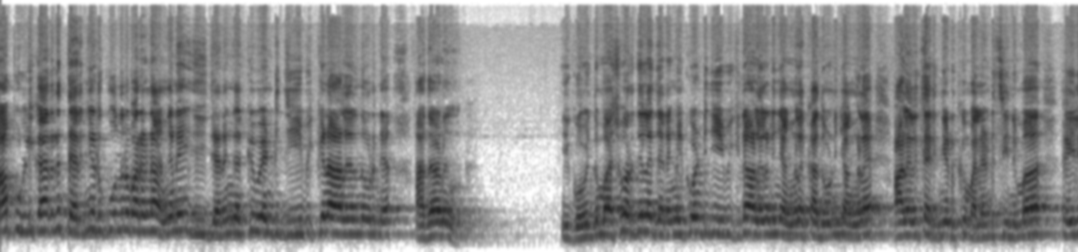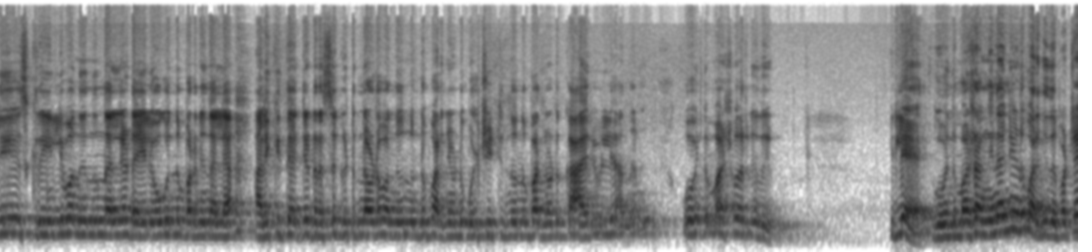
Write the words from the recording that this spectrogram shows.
ആ പുള്ളിക്കാരനെ തിരഞ്ഞെടുക്കുമെന്ന് പറയണത് അങ്ങനെ ജനങ്ങൾക്ക് വേണ്ടി ജീവിക്കുന്ന ആളുകൾ എന്ന് പറഞ്ഞാൽ അതാണ്. ഈ ഗോവിന്ദ മാഷ് പറഞ്ഞില്ല ജനങ്ങൾക്ക് വേണ്ടി ജീവിക്കുന്ന ആളുകൾ ഞങ്ങൾക്ക് അതുകൊണ്ട് ഞങ്ങളെ ആളുകൾ തിരഞ്ഞെടുക്കും. അല്ലാണ്ട് സിനിമയിൽ സ്ക്രീനിൽ വന്ന് നിന്ന് നല്ല ഡയലോഗ് ഒന്നും പറഞ്ഞു നല്ല അലക്കി തേച്ച ഡ്രസ്സ് കിട്ടുന്ന അവിടെ വന്നു നിന്നുണ്ട് പറഞ്ഞുകൊണ്ട് ബുൾഷീറ്റ് നിന്നും പറഞ്ഞുകൊണ്ട് കാര്യമില്ല എന്നാണ് ഗോവിന്ദ മാഷ് പറഞ്ഞത്. ഇല്ലേ? ഗോവിന്ദ മാഷ് അങ്ങനെ തന്നെയാണ് പറഞ്ഞത്. പക്ഷേ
